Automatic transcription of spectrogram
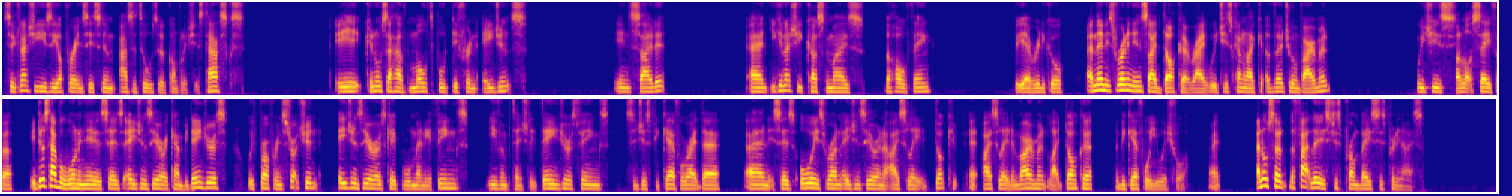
So you can actually use the operating system as a tool to accomplish its tasks. It can also have multiple different agents inside it. And you can actually customize the whole thing. But yeah, really cool. And then it's running inside Docker, right? Which is kind of like a virtual environment, which is a lot safer. It does have a warning here. that says Agent Zero can be dangerous. With proper instruction, Agent Zero is capable of many things, even potentially dangerous things. So just be careful right there. And it says always run Agent Zero in an isolated, docu- uh, isolated environment like Docker and be careful what you wish for, right? And also the fact that it's just prompt based is pretty nice.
